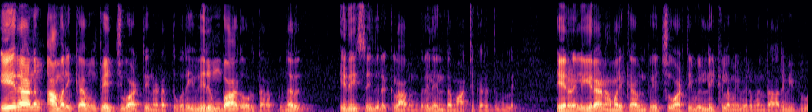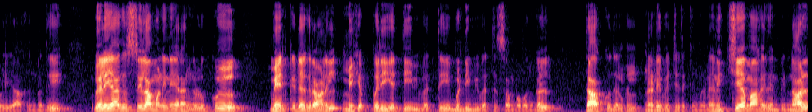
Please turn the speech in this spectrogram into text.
ஈரானும் அமெரிக்காவும் பேச்சுவார்த்தை நடத்துவதை விரும்பாத ஒரு தரப்பினர் இதை செய்திருக்கலாம் என்பதில் எந்த மாற்று கருத்தும் இல்லை. ஏனெனில் ஈரான் அமெரிக்காவின் பேச்சுவார்த்தை வெள்ளிக்கிழமை வரும் என்ற அறிவிப்பு வெளியாகின்றது. வெளியாக சில மணி நேரங்களுக்குள் மேற்கு டெஹ்ரானில் மிகப்பெரிய தீ விபத்து வெடி விபத்து சம்பவங்கள் தாக்குதல்கள் நடைபெற்றிருக்கின்றன. நிச்சயமாக இதன் பின்னால்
